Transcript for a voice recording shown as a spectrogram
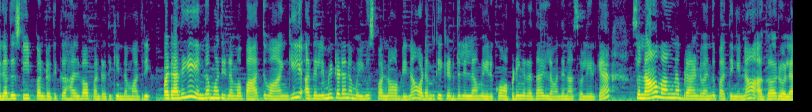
ஏதாவது ஸ்வீட் பண்ணுறதுக்கு ஹல்வா பண்ணுறதுக்கு இந்த மாதிரி. பட் அதையே எந்த மாதிரி நம்ம பார்த்து வாங்கி அதை லிமிட்டடாக நம்ம யூஸ் பண்ணோம் அப்படின்னா உடம்புக்கு கெடுதல் இல்லாமல் இருக்கும் அப்படிங்கிறது தான் இதில் வந்து நான் சொல்லியிருக்கேன். ஸோ நான் வாங்கின பிராண்ட் வந்து பார்த்தீங்கன்னா அகாரோவில்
